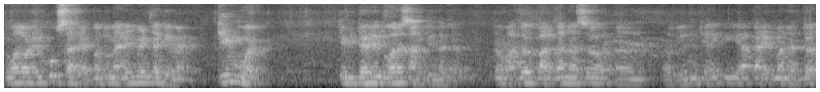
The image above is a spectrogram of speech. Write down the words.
तुम्हाला वाटेल खूप साधा आहे पण तो मॅनेजमेंटचा गेम आहे. टीमवर्क ते विद्यार्थी तुम्हाला सांगतील नंतर. तर माझं पालकांना असं विनंती आहे की या कार्यक्रमानंतर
